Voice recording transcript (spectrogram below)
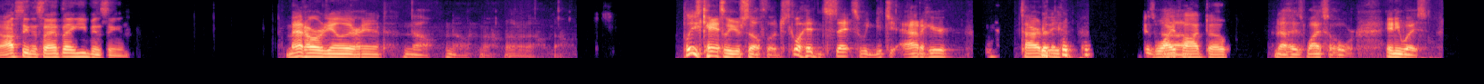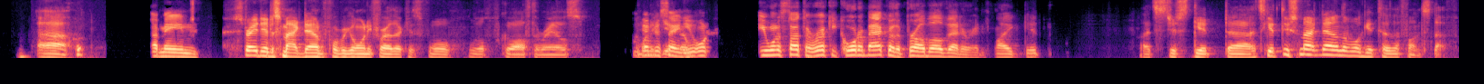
I've seen the same thing you've been seeing. Matt Hardy, on the other hand, no, no, no, no, no, no, no. Please cancel yourself though. Just go ahead and set so we can get you out of here. Tired of you. His wife, Uh, hot toe. no, his wife's a whore. Anyways, uh, I mean, straight into SmackDown before we go any further because we'll we'll go off the rails. I'm just get- saying, you want you want to start the rookie quarterback or the Pro Bowl veteran? Like it, Let's just get uh, let's get through SmackDown, then we'll get to the fun stuff.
